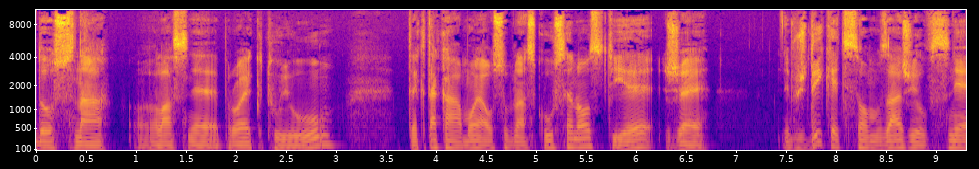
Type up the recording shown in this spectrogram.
do sna vlastne projektujú, tak taká moja osobná skúsenosť je, že vždy, keď som zažil v sne,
